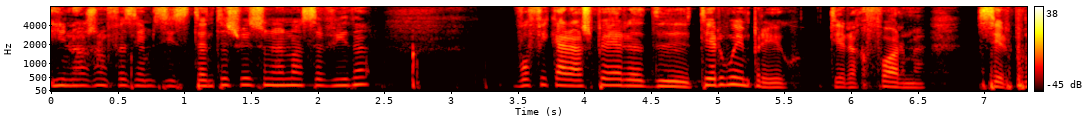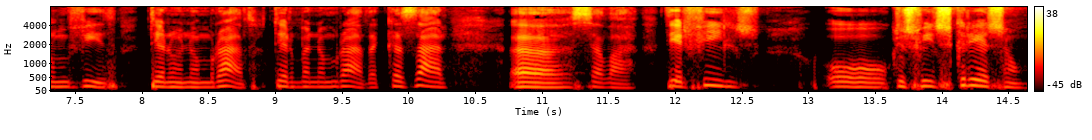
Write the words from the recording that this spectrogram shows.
E nós não fazemos isso tantas vezes na nossa vida vou ficar à espera de ter o um emprego, ter a reforma, ser promovido, ter um namorado, ter uma namorada, casar, uh, sei lá, ter filhos, ou que os filhos cresçam,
